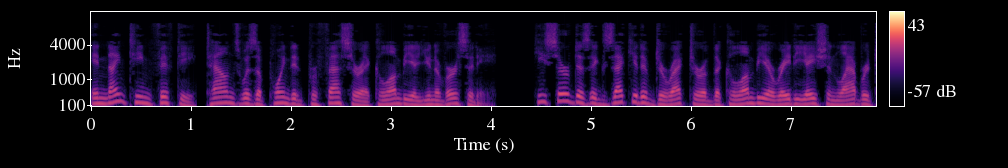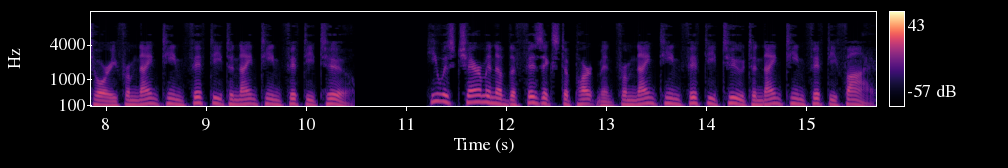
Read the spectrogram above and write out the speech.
In 1950, Townes was appointed professor at Columbia University. He served as executive director of the Columbia Radiation Laboratory from 1950 to 1952. He was chairman of the physics department from 1952 to 1955.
